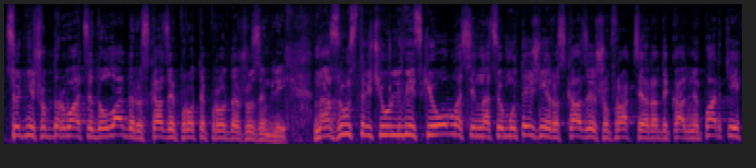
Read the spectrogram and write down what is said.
Сьогодні, щоб дорватися до влади, розказує проти продажу землі. На зустрічі у Львівській області на цьому тижні розказує, що фракція радикальної партії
